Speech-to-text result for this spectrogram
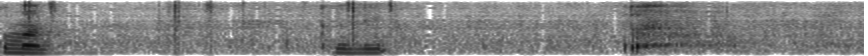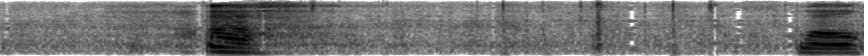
Come on. Can Ah. Well.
